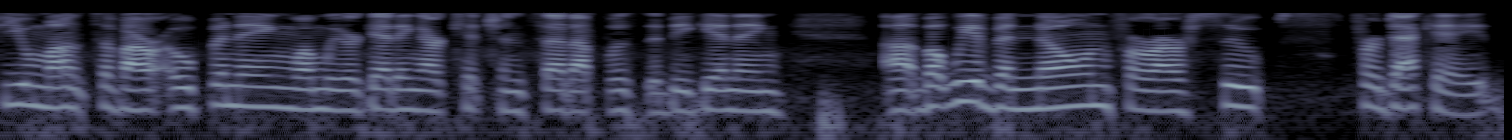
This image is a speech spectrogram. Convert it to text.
few months of our opening when we were getting our kitchen set up was the beginning. Uh, but we have been known for our soups for decades.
